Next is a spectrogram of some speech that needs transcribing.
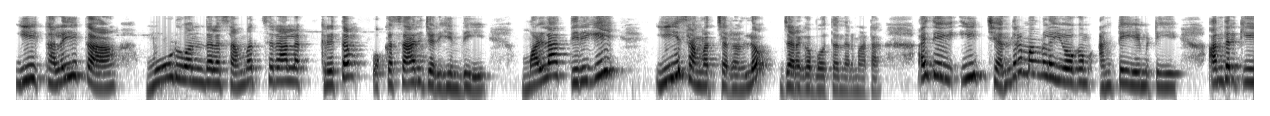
ఈ కలయిక మూడు వందల సంవత్సరాల క్రితం ఒకసారి జరిగింది. మళ్ళా తిరిగి ఈ సంవత్సరంలో జరగబోతుందన్నమాట. అయితే ఈ చంద్రమంగళ యోగం అంటే ఏమిటి? అందరికీ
